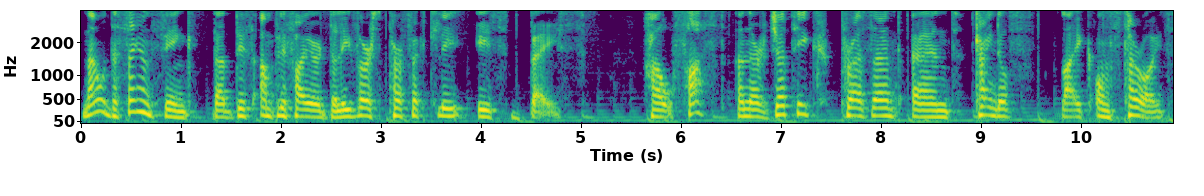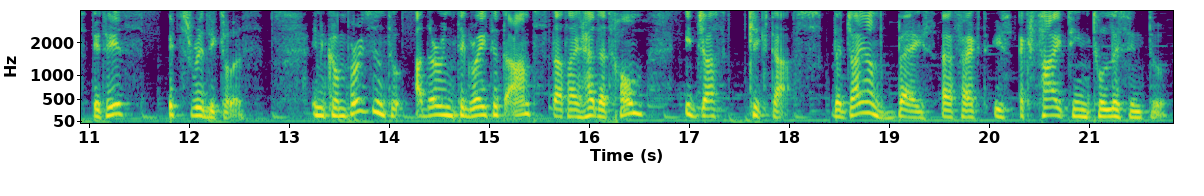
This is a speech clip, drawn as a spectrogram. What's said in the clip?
Now the second thing that this amplifier delivers perfectly is bass. How fast, energetic, present and kind of like on steroids it is, it's ridiculous. In comparison to other integrated amps that I had at home, it just kicked ass. The giant bass effect is exciting to listen to.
